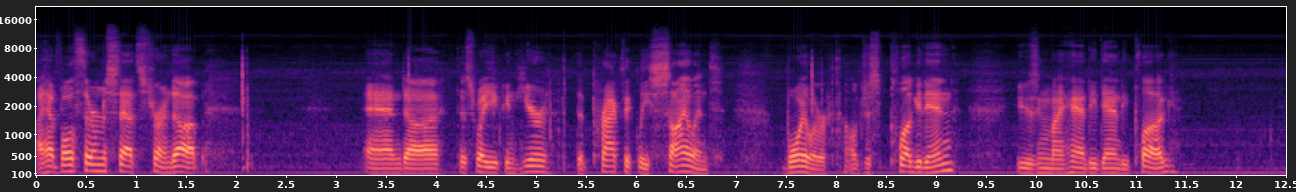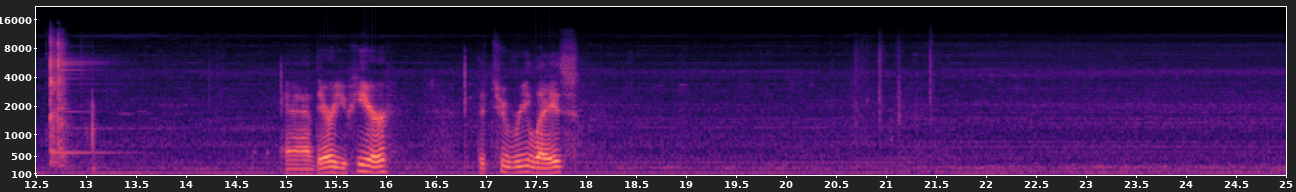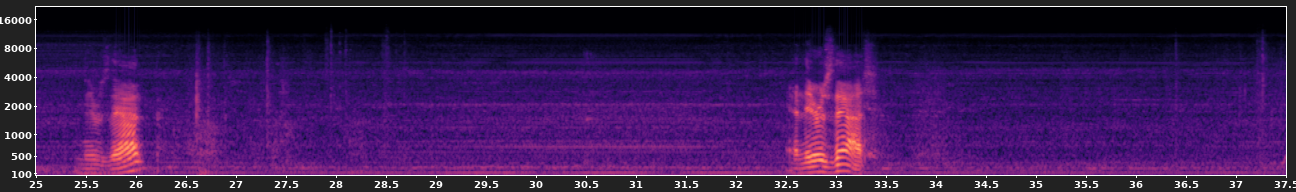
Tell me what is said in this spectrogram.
I have both thermostats turned up, and uh, this way you can hear the practically silent boiler. I'll just plug it in using my handy dandy plug. And there you hear the two relays. There's that. And there's that.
